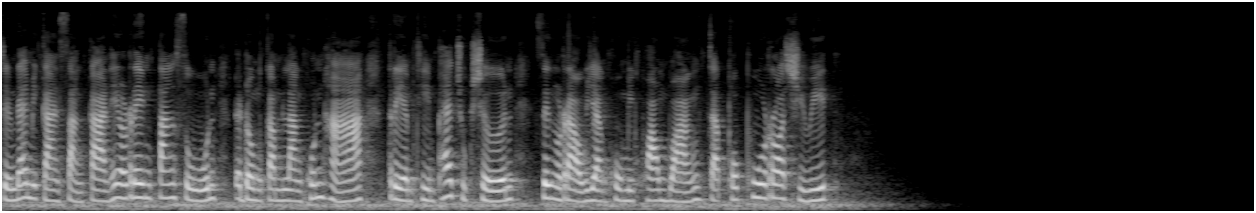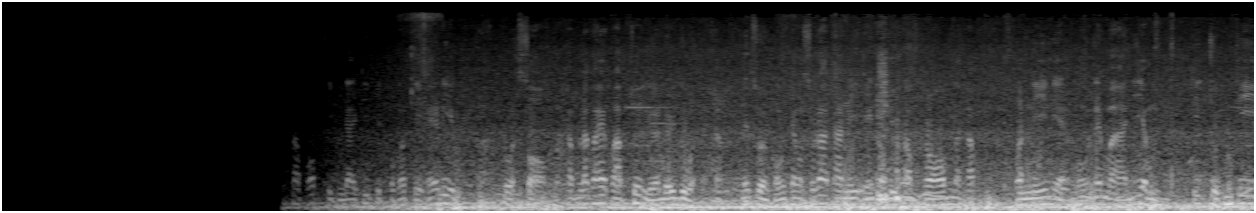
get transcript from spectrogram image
จึงได้มีการสั่งการให้เร่งตั้งศูนย์ ระดมกำลังค้นหา เตรียมทีมแพทย์ฉุกเฉิน ซึ่งเรายังคงมีความหวังจะพบผู้รอดชีวิต ใดที่ผิดปกติให้รีบตรวจสอบนะครับแล้วก็ให้ความช่วยเหลือโดยด่วนนะครับในส่วนของจังหวัดสุราษฎร์ธานีเองก็มีความพร้อมนะครับ วันนี้เนี่ยผมได้มาเยี่ยมที่จุดที่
